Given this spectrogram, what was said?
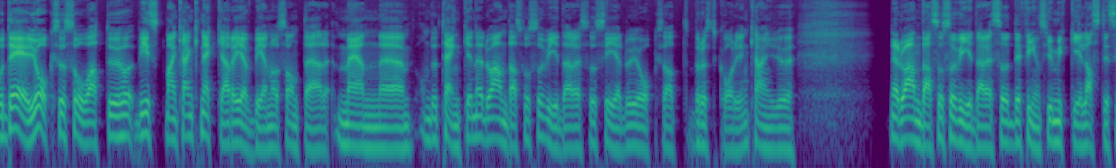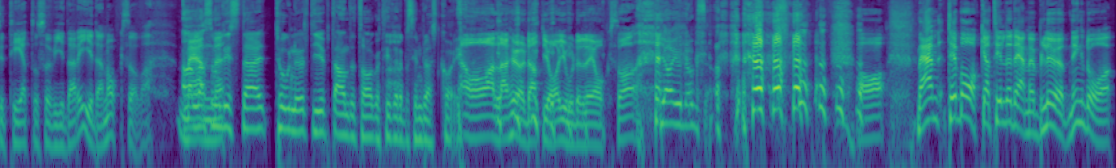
och det är ju också så att du, visst man kan knäcka revben och sånt där. Men eh, om du tänker när du andas och så vidare så ser du ju också att bröstkorgen kan ju när du andas och så vidare. Så det finns ju mycket elasticitet och så vidare i den också. Va? Men, alla som lyssnar tog nu ett djupt andetag och tittade ja, på sin bröstkorg. Ja, alla hörde att jag gjorde det också. jag gjorde också. ja, men tillbaka till det där med blödning då.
